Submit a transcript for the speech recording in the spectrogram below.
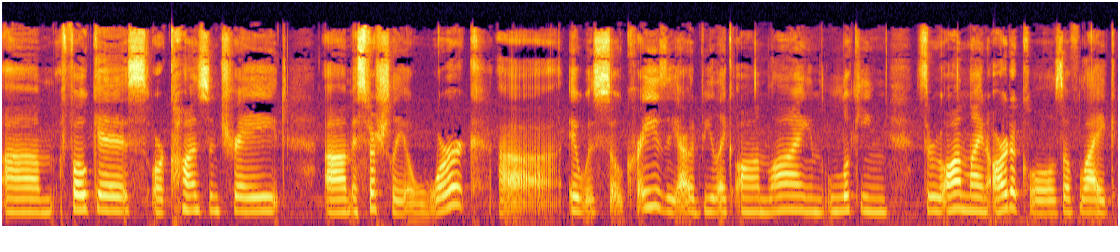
um, focus or concentrate um, especially at work. Uh, it was so crazy. I would be like online looking through online articles of like,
